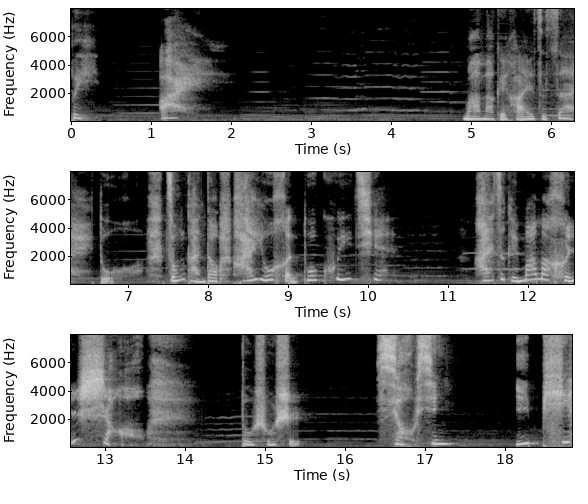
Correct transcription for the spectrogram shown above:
悲哀。妈妈给孩子再多，总感到还有很多亏欠。孩子给妈妈很少，都说是孝心一片。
